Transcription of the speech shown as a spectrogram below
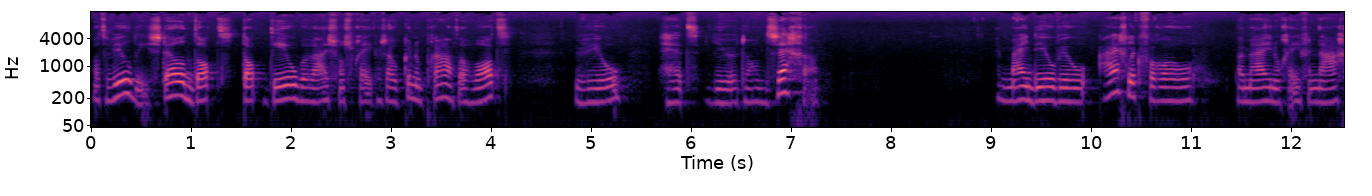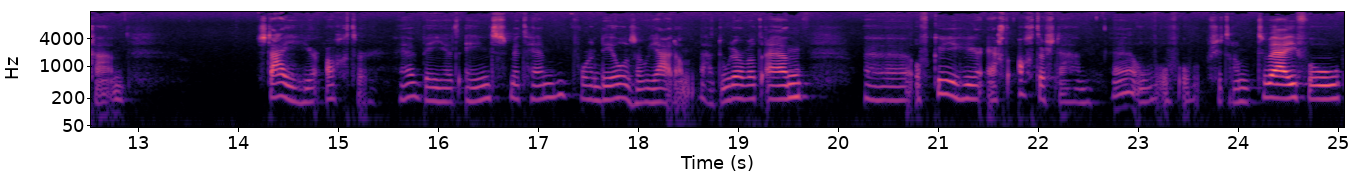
Wat wil die? Stel dat dat deel, bij wijze van spreken, zou kunnen praten. Wat wil het je dan zeggen? En mijn deel wil eigenlijk vooral bij mij nog even nagaan. Sta je hierachter? Ben je het eens met hem voor een deel? Zo ja, dan nou, doe daar wat aan. Uh, of kun je hier echt achter staan? Hè? Of, of, of, zit er een twijfel?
